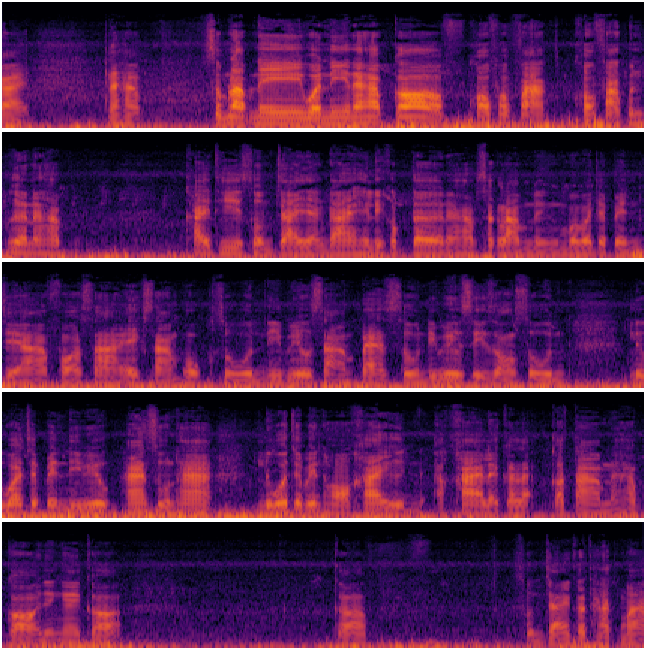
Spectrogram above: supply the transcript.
กายนะครับสำหรับในวันนี้นะครับก็ขอฝากขอฝากเพื่อนๆนะครับ ใครที่สนใจอยากได้เฮลิคอปเตอร์นะครับ สักลำหนึ่งไม่ว่าจะเป็น JR Forza X 3 6 0 d v i l 3 8 0 d v i l 4 2 0 หรือว่าจะเป็น d v i l 505 หรือว่าจะเป็นฮอค่ายอื่นค่ายอะไรก็ละก็ตามนะครับ ก็ยังไงก็ก็สนใจก็ทักมา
